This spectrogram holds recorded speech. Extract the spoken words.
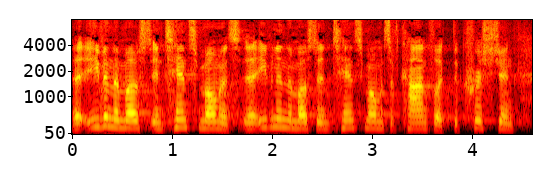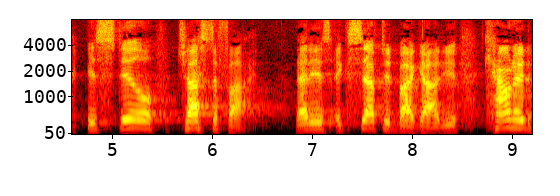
Uh, even the most intense moments, uh, even in the most intense moments of conflict, the Christian is still justified. That is, accepted by God. You counted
